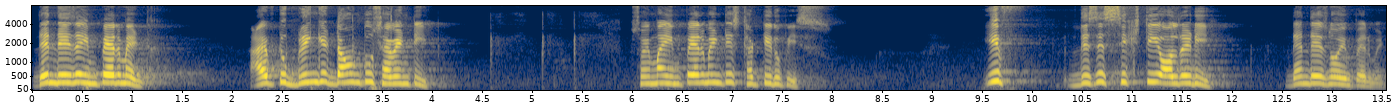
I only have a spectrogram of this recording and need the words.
then there is an impairment. I have to bring it down to 70. So my impairment is 30 rupees. If this is 60 already, then there is no impairment.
